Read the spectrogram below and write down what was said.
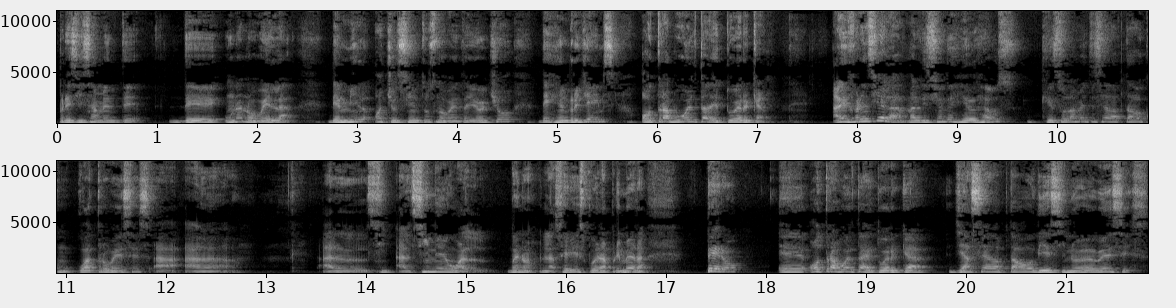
precisamente de una novela de 1898 de Henry James, Otra vuelta de tuerca. A diferencia de la maldición de Hill House, que solamente se ha adaptado como cuatro veces a, al, cine o al... Bueno, en las series fue la primera. Pero eh, Otra vuelta de tuerca ya se ha adaptado 19 veces.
